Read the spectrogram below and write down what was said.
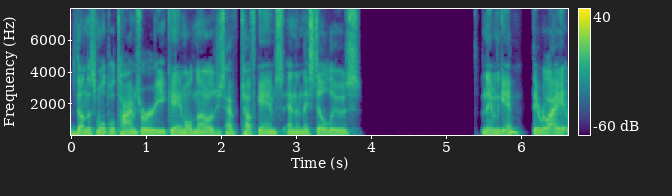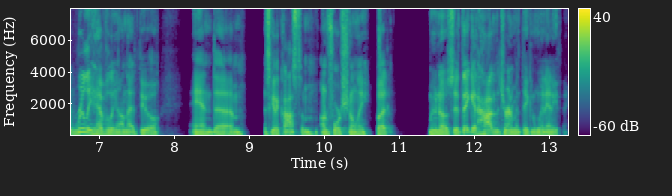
done this multiple times where Ike and Maldonado just have tough games and then they still lose. It's the name of the game. They rely really heavily on that duo, and um, it's going to cost them, unfortunately. But who knows? If they get hot in the tournament, they can win anything.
